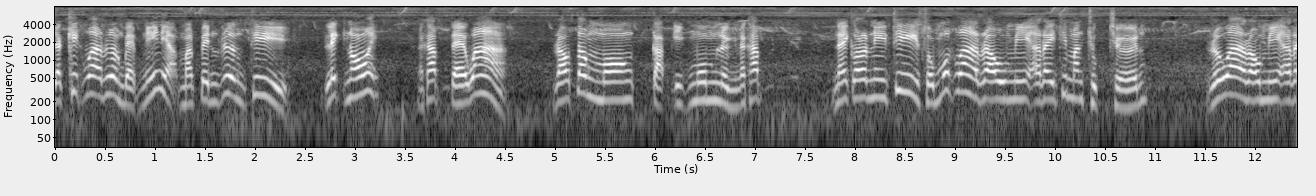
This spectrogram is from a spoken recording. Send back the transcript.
จะคิดว่าเรื่องแบบนี้เนี่ยมันเป็นเรื่องที่เล็กน้อยนะครับ แต่ว่าเราต้องมองกลับอีกมุมหนึ่งนะครับ ในกรณีที่สมมุติว่าเรามีอะไรที่มันฉุกเฉิน หรือว่าเรามีอะไร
